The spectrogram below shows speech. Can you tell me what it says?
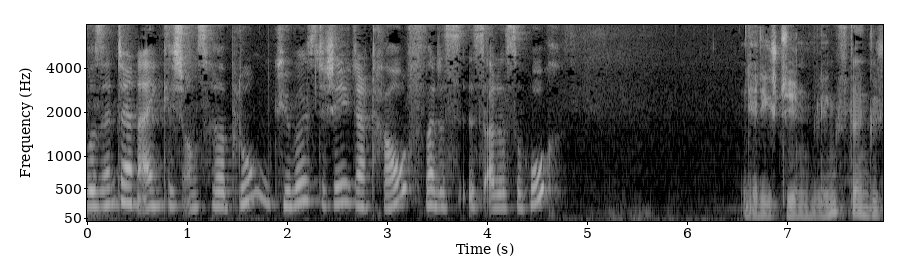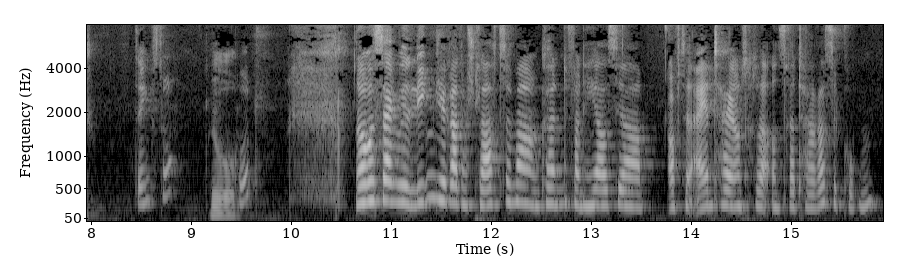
wo sind denn eigentlich unsere Blumenkübel? Die stehen da drauf, weil das ist alles so hoch, Ja, die stehen links, denke ich. denkst du? Jo. Gut. Man muss sagen, wir liegen hier gerade im Schlafzimmer und können von hier aus ja auf den einen Teil unserer, unserer Terrasse gucken.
